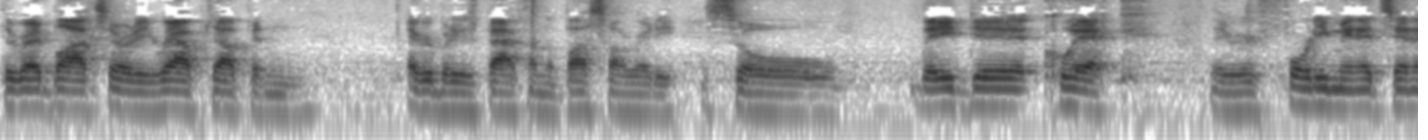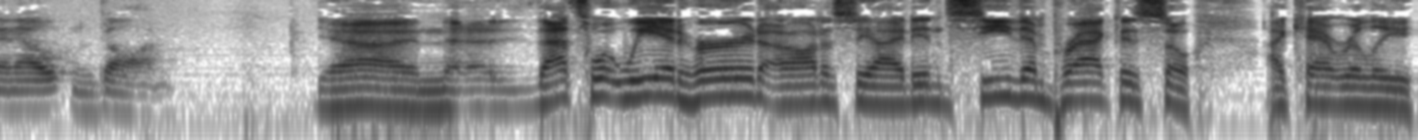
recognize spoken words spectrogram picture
the Red Blacks already wrapped up, and everybody was back on the bus already. So they did it quick. They were 40 minutes in and out and gone. Yeah, and uh, that's what we had heard. Honestly, I didn't see them practice, so I can't really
